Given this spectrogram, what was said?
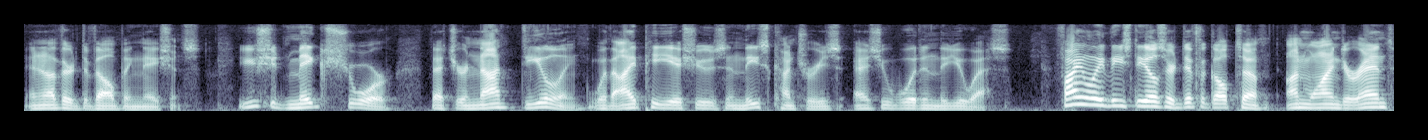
and other developing nations. You should make sure that you're not dealing with IP issues in these countries as you would in the U.S. Finally, these deals are difficult to unwind or end.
